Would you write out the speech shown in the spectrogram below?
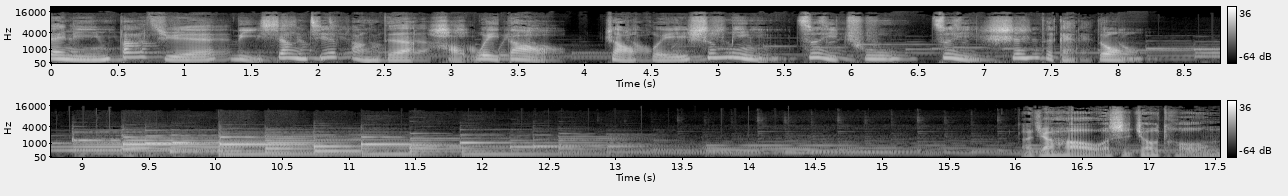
带您发掘里巷街坊的好味道，找回生命最初最深的感动。大家好，我是焦桐，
